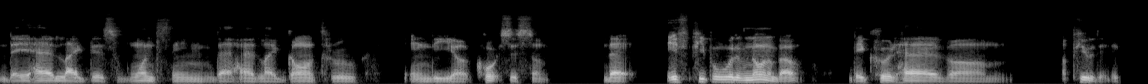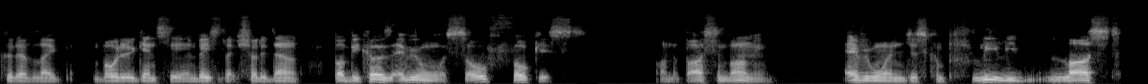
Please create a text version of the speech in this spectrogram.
they had like this one thing that had like gone through in the uh, court system that if people would have known about, they could have um appealed it. They could have like voted against it and basically like shut it down. But because everyone was so focused on the Boston bombing, everyone just completely lost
